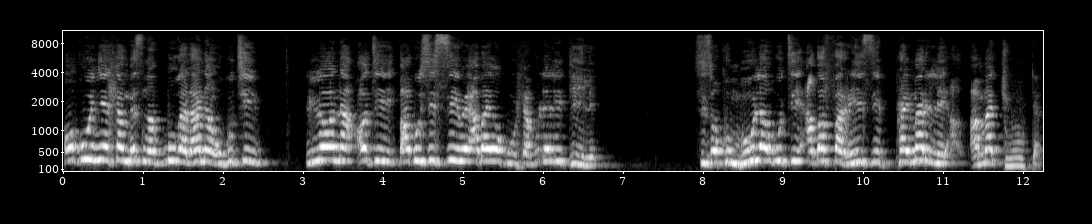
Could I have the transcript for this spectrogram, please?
Okunye mhlambe singakubuka lana ukuthi lona othi babusisiwe abayokudla kuleli dili sizokhumbula ukuthi abafarisi primarily amajuda.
